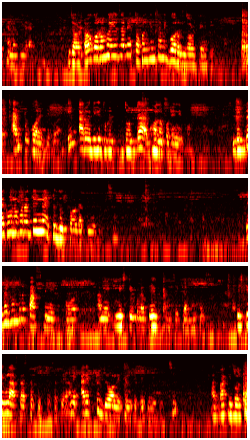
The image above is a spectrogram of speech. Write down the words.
এখানে দিয়ে রাখব। জলটাও গরম হয়ে যাবে, তখন কিন্তু আমি গরম জলটা দিব আর একটু পরে দেবো আর কি আর ওইদিকে দুধটা ঘন করে নেব। দুধটা ঘন করার জন্য একটু দুধ পাউডার দিয়ে দিচ্ছি। এবার বন্ধুরা, পাঁচ মিনিট পর আমি মিষ্টিগুলো দেখব যে কেমন হয়েছে। মিষ্টিগুলো আস্তে আস্তে ফুটতেছে। তো আমি আরেকটু জল এখান থেকে দিয়ে দিচ্ছি। আর বাকি জলটা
